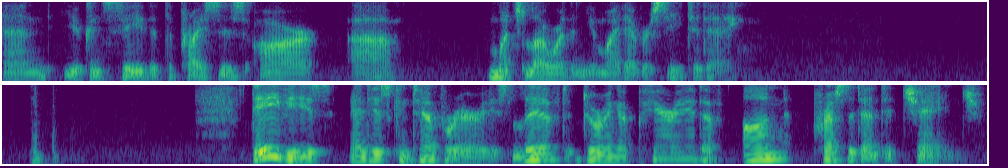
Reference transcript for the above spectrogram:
And you can see that the prices are uh, much lower than you might ever see today. Davies and his contemporaries lived during a period of unprecedented change.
